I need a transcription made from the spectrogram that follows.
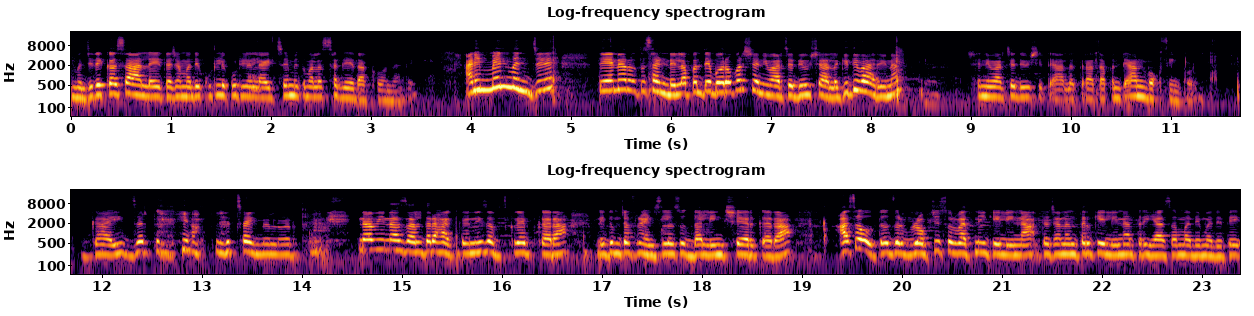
म्हणजे ते कसं आलंय त्याच्यामध्ये कुठले कुठले लाईट्स आहे मी तुम्हाला सगळे दाखवणार आहे. आणि मेन म्हणजे ते येणार होतं संडेला पण ते बरोबर शनिवारच्या दिवशी आलं. किती भारी ना? शनिवारच्या दिवशी ते आलं तर आता आपण ते अनबॉक्सिंग करू. गाईज जर तुम्ही आपल्या चॅनलवरती नवीन असाल तर हक्काने सबस्क्राईब करा आणि तुमच्या फ्रेंड्सला सुद्धा लिंक शेअर करा. असं होतं जर ब्लॉगची सुरुवात नाही केली ना त्याच्यानंतर केली ना तर ह्या असं मध्ये मध्ये ते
